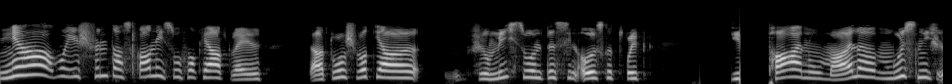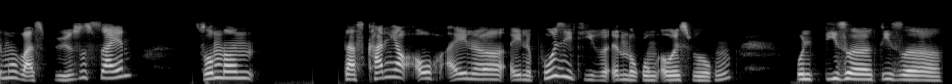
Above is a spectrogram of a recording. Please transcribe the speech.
Ja, aber ich finde das gar nicht so verkehrt, weil dadurch wird ja für mich so ein bisschen ausgedrückt, die Paranormale muss nicht immer was Böses sein, sondern das kann ja auch eine, eine positive Änderung auswirken. Und diese, diese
